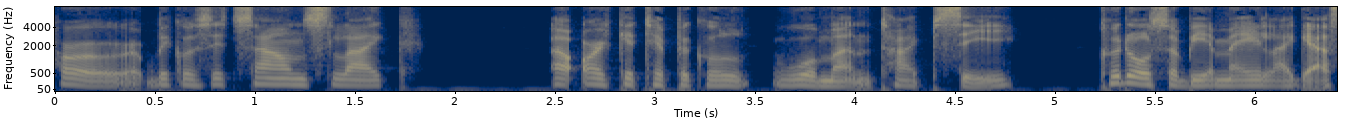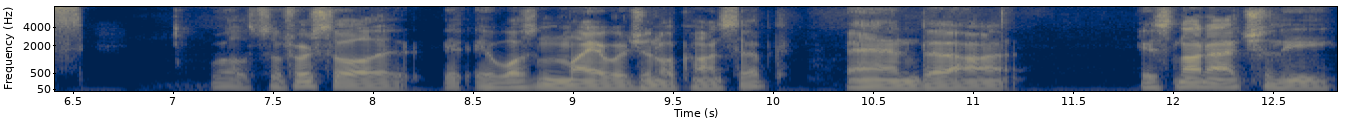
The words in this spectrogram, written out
her, because it sounds like an archetypical woman, type C. Could also be a male, I guess. Well, so first of all, it, it wasn't my original concept. And uh, it's not actually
